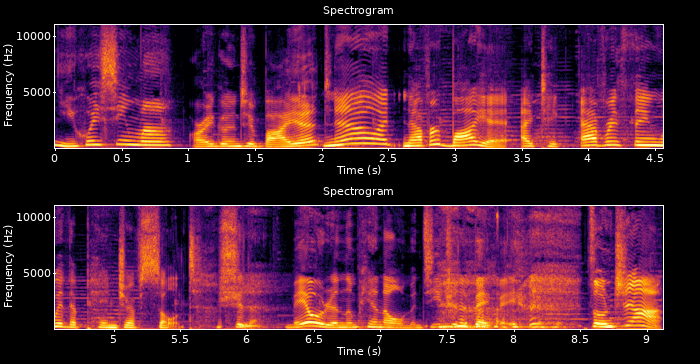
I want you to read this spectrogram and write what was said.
你会信吗？Are you going to buy it? No, I never buy it. I take everything with a pinch of salt. 是的，没有人能骗到我们机智的贝贝。总之啊，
